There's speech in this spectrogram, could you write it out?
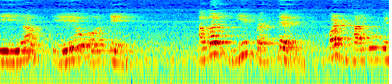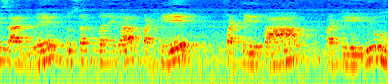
एयम, एव और ए। अगर ये प्रत्यय पट धातु के साथ जुड़े तो शब्द बनेगा पठे, पठेताम, पठेयुह,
